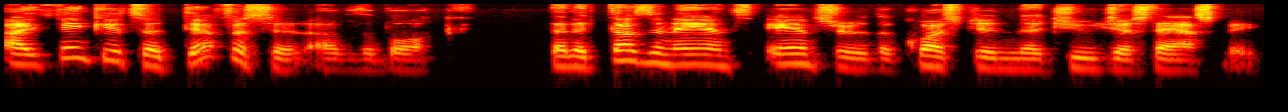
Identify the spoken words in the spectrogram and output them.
I think it's a deficit of the book that it doesn't ans- answer the question that you just asked me.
